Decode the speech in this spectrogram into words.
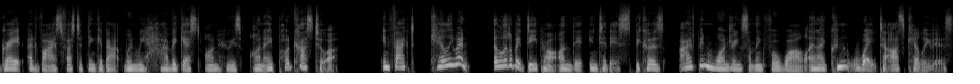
great advice for us to think about when we have a guest on who is on a podcast tour. In fact, Kelly went a little bit deeper on the, into this because I've been wondering something for a while and I couldn't wait to ask Kelly this.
